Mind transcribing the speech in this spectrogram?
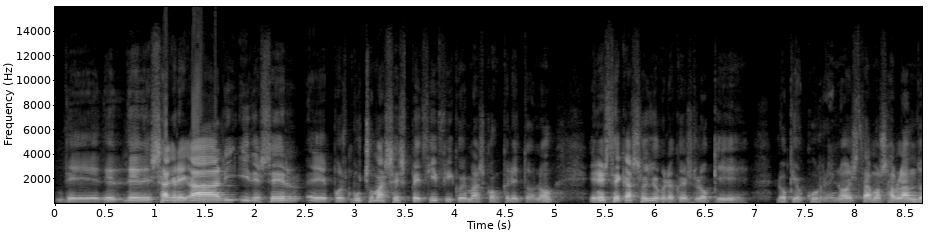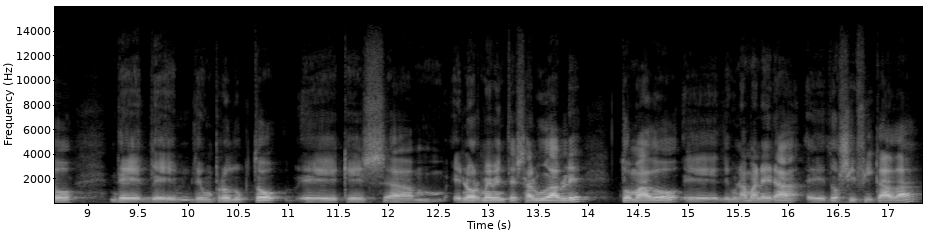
desagregar y de ser eh, pues mucho más específico y más concreto, ¿no? En este caso yo creo que es lo que, lo que ocurre, ¿no? Estamos hablando de, un producto eh, que es enormemente saludable, tomado eh, de una manera dosificada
